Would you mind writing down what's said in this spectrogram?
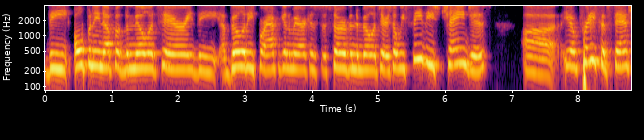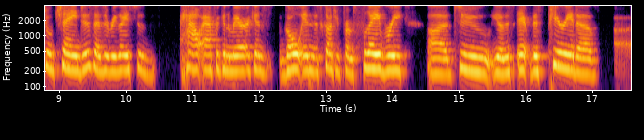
the opening up of the military, the ability for African Americans to serve in the military. So we see these changes, uh, you know, pretty substantial changes as it relates to how African Americans go in this country from slavery uh, to you know this this period of uh,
